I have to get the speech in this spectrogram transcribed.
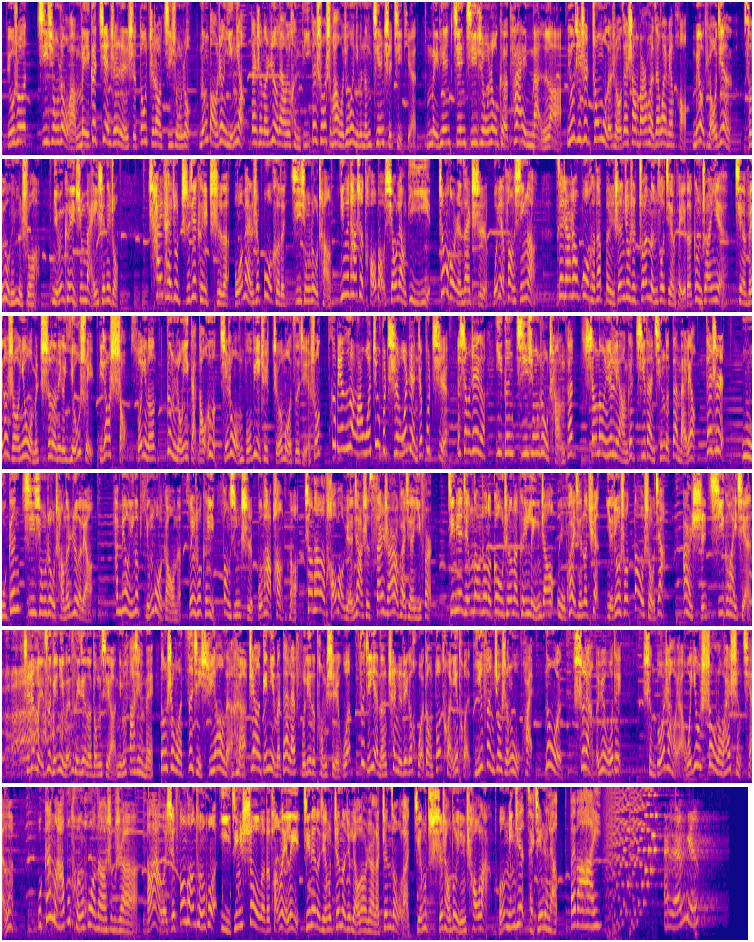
比如说鸡胸肉啊。每个健身人士都知道鸡胸肉能保证营养，但是呢热量又很低。但说实话，我就问你们能坚持几天？每天煎鸡胸肉可太难了，尤其是中午的时候在上班或者在外面跑，没有条件。所以我跟你们说，你们可以去买一些那种。拆开就直接可以吃的。我买的是薄荷的鸡胸肉肠，因为它是淘宝销量第一，这么多人在吃，我也放心啊。再加上薄荷它本身就是专门做减肥的，更专业。减肥的时候，因为我们吃的那个油水比较少，所以呢更容易感到饿。其实我们不必去折磨自己，说特别饿了我就不吃，我忍着不吃。那像这个一根鸡胸肉肠，它相当于两个鸡蛋清的蛋白量，但是五根鸡胸肉肠的热量。还没有一个苹果高呢，所以说可以放心吃，不怕胖哈。像它的淘宝原价是三十二块钱一份儿，今天节目当中的购物车呢可以领一张五块钱的券，也就是说到手价二十七块钱。其实每次给你们推荐的东西啊，你们发现没，都是我自己需要的，这样给你们带来福利的同时，我自己也能趁着这个活动多囤一囤，一份就省五块，那我吃两个月我得省多少呀？我又瘦了，我还省钱了。我干嘛不囤货呢？是不是？好啦，我是疯狂囤货已经瘦了的唐美丽。今天的节目真的就聊到这儿了，真走了。节目时长都已经超了，我们明天再接着聊，拜拜。I love you.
